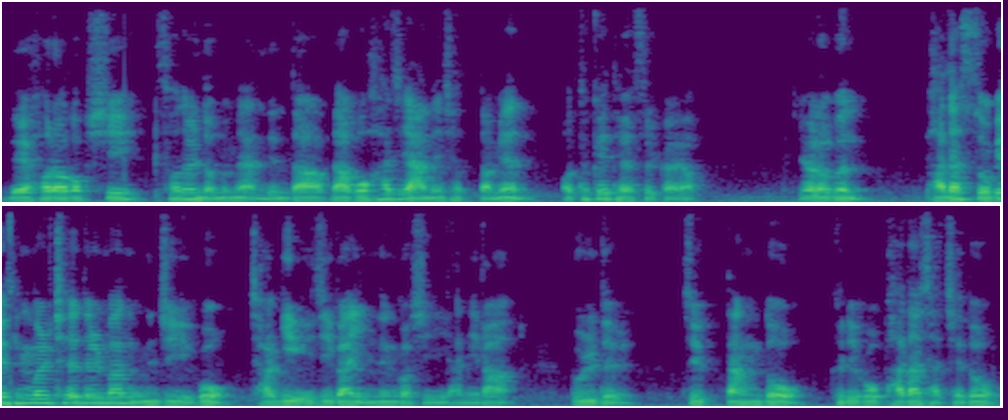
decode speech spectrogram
내 허락 없이 선을 넘으면 안 된다. 라고 하지 않으셨다면 어떻게 되었을까요? 여러분, 바닷속의 생물체들만 움직이고 자기 의지가 있는 것이 아니라 물들, 즉 땅도 그리고 바다 자체도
